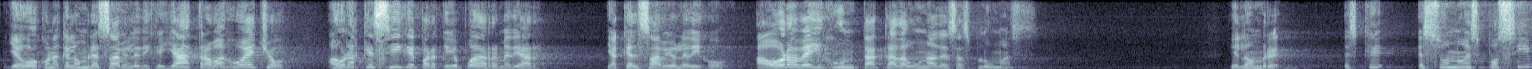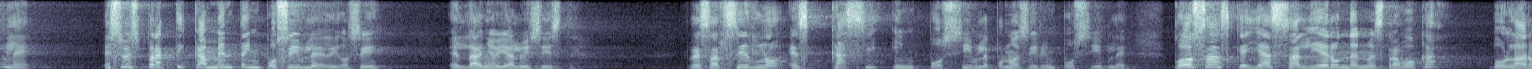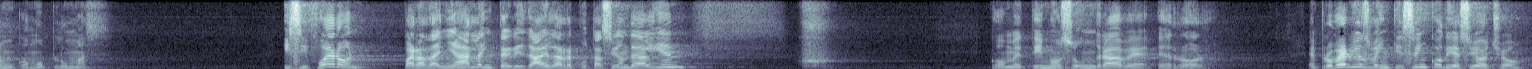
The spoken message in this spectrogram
llegó con aquel hombre sabio y le dije, ya, trabajo hecho, ahora qué sigue para que yo pueda remediar. Y aquel sabio le dijo, ahora ve y junta cada una de esas plumas. Y el hombre, es que eso no es posible. Eso es prácticamente imposible. Le digo, sí, el daño ya lo hiciste. Resarcirlo es casi imposible, por no decir imposible. Cosas que ya salieron de nuestra boca volaron como plumas. Y si fueron para dañar la integridad y la reputación de alguien, cometimos un grave error. En Proverbios 25, 18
